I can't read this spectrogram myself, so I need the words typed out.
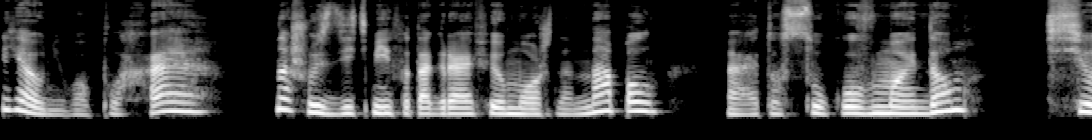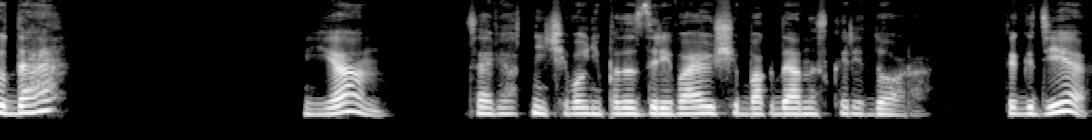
Я у него плохая, ношу с детьми фотографию можно на пол, а эту суку в мой дом? Сюда? Ян, Зовет ничего не подозревающий Богдан из коридора. «Ты где?»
